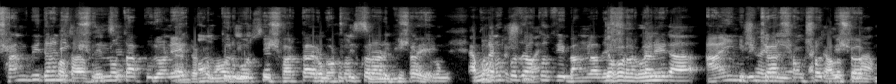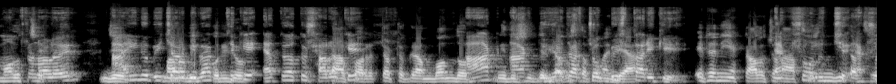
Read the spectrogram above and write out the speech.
সাংবিধানিক শূন্যতা পূরণে অন্তর্বর্তী সরকার গঠন করার বিষয়ে গণপ্রজাতন্ত্রী বাংলাদেশ সরকারের জায়গা আইন বিচার সংসদ বিষয়ক মন্ত্রণালয়ের আইন ও বিচার বিভাগ থেকে এত এত স্মারকে চট্টগ্রাম বন্দর তারিখে এটা নিয়ে একটা আলোচনা আছে আছে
